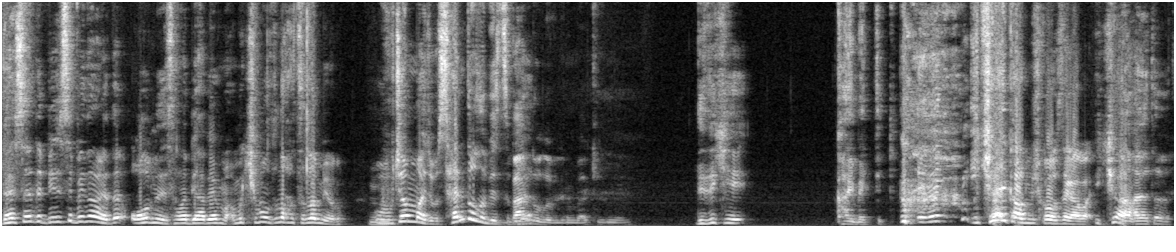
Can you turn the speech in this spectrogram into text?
Dershanede birisi beni aradı. Oğlum dedi sana bir haberim var ama kim olduğunu hatırlamıyorum. Uğurcan mı acaba? Sen de olabilirsin. Ben ya. de olabilirim belki bilmiyorum. Dedi ki Kaybettik. evet iki ay kalmış konser ama. iki ay. evet evet.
